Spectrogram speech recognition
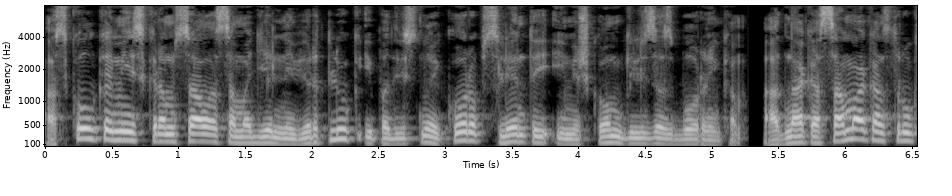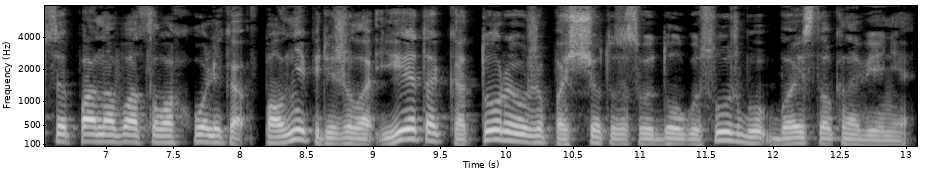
Осколками искромсала самодельный вертлюг и подвесной короб с лентой и мешком гильзосборником. Однако сама конструкция пана Вацлава Холика вполне пережила и это, которое уже по счету за свою долгую службу боестолкновение.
